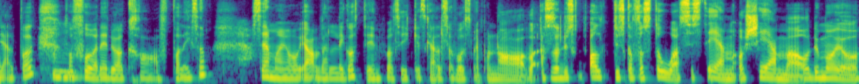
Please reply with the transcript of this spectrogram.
hjelp òg. Mm. For å få det du har krav på, liksom. Ser man jo ja, veldig godt innenfor psykisk helse, og folk som er på Nav. og- Altså, du, skal- alt du skal forstå av system og skjema, og du må jo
